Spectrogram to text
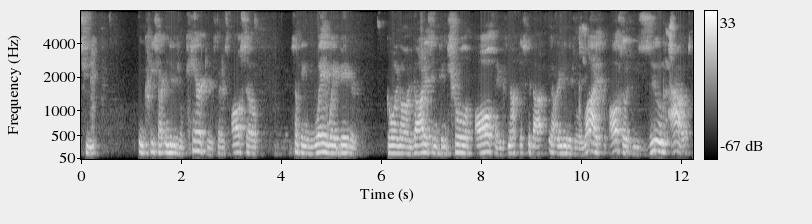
to increase our individual characters. There's also something way, way bigger going on. God is in control of all things, not just about our individual lives, but also as we zoom out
